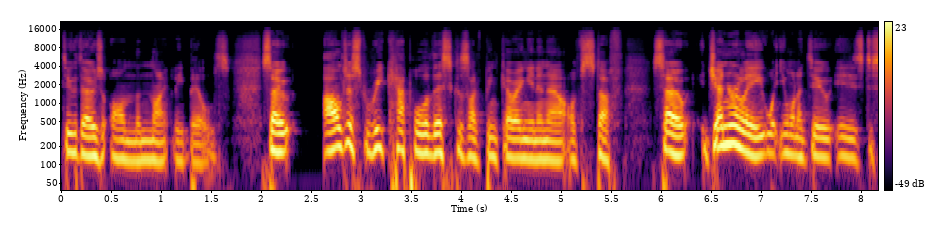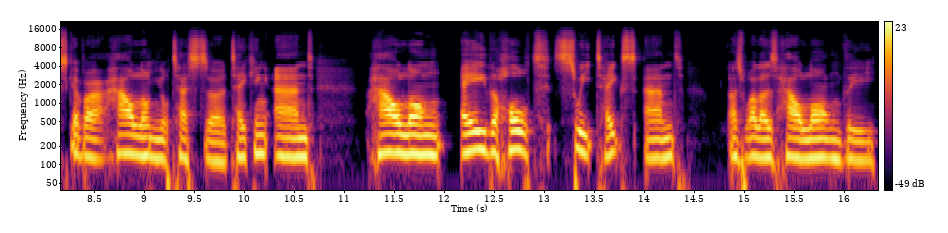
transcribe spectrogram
do those on the nightly builds. So I'll just recap all of this because I've been going in and out of stuff. So generally what you want to do is discover how long your tests are taking and how long a the whole t- suite takes and as well as how long the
